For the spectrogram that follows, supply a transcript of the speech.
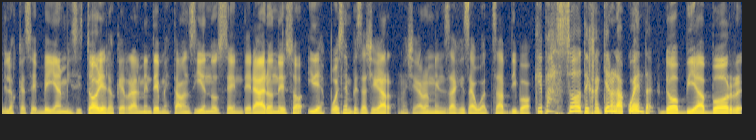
Los que se veían mis historias, los que realmente me estaban siguiendo, se enteraron de eso. Y después empecé a llegar, me llegaron mensajes a WhatsApp tipo, ¿qué pasó? ¿Te hackearon la cuenta? Dobia, por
